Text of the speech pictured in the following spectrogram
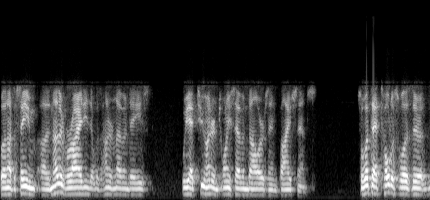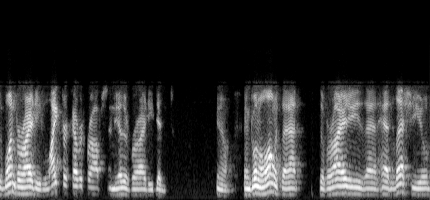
well, not the same, uh, another variety that was 111 days, we had $227.05. So what that told us was there, the one variety liked our cover crops and the other variety didn't. You know, and going along with that, the variety that had less yield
